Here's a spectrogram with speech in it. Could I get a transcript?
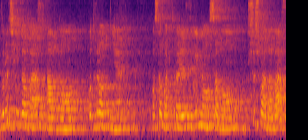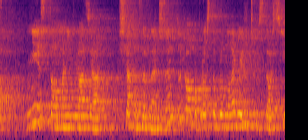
wrócił do Was albo odwrotnie, osoba, która jest inną osobą, przyszła do Was. Nie jest to manipulacja światem zewnętrznym, tylko po prostu w równoległej rzeczywistości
